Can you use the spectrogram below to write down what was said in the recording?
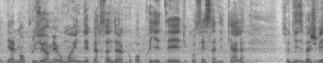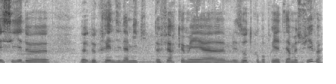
idéalement plusieurs, mais au moins une des personnes de la copropriété, du conseil syndical, se dise bah, je vais essayer de, de, créer une dynamique, de faire que mes, euh, autres copropriétaires me suivent.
